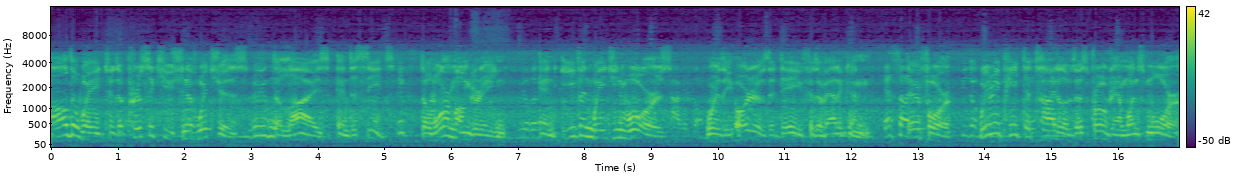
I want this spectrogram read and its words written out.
all the way to the persecution of witches, the lies and deceits, the warmongering, and even waging wars were the order of the day for the Vatican. Therefore, we repeat the title of this program once more.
